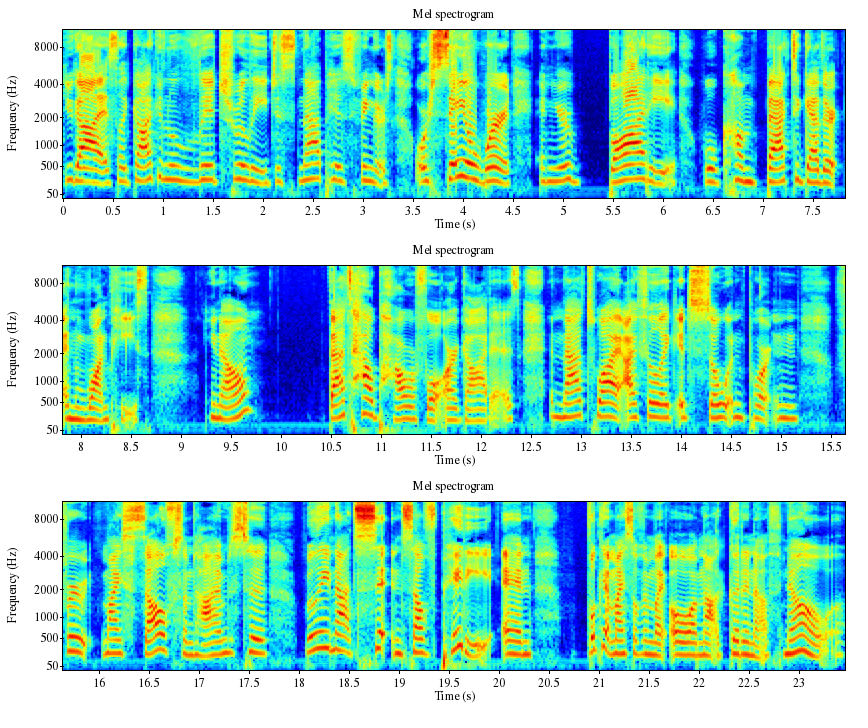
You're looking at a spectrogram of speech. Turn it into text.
you guys, like God can literally just snap his fingers or say a word and your body will come back together in one piece. You know? That's how powerful our God is. And that's why I feel like it's so important for myself sometimes to really not sit in self pity and look at myself and like, oh, I'm not good enough. No.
